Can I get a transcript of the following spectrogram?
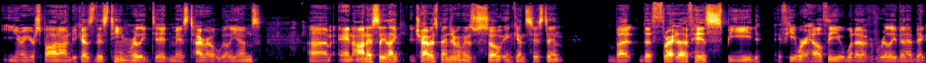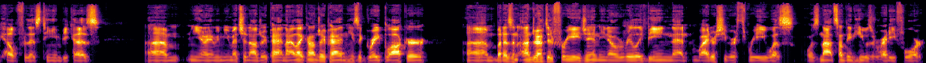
you know you're spot on because this team really did miss Tyrell Williams, um, and honestly, like Travis Benjamin was so inconsistent. But the threat of his speed, if he were healthy, would have really been a big help for this team because, um, you know, I mean, you mentioned Andre Patton. I like Andre Patton. He's a great blocker. Um, but as an undrafted free agent, you know, really being that wide receiver three was was not something he was ready for.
